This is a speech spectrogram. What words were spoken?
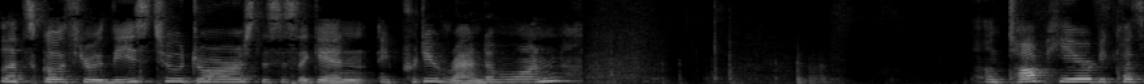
let's go through these two drawers. This is again a pretty random one on top here because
